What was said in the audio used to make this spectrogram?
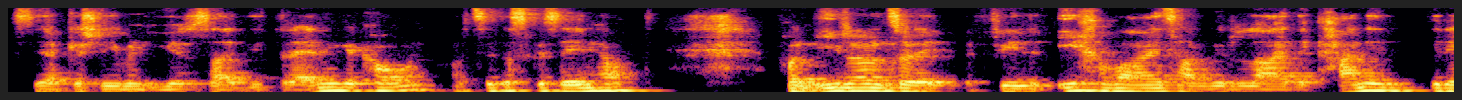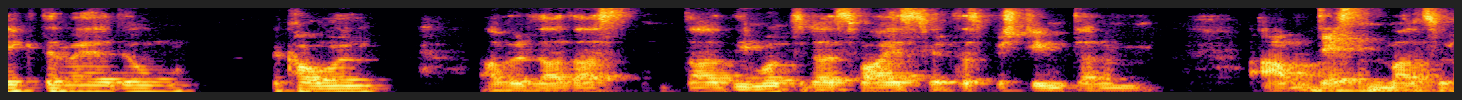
Sie hat geschrieben, ihr seid die Tränen gekommen, als sie das gesehen hat. Von Elon, so viel ich weiß, haben wir leider keine direkte Meldung bekommen. Aber da, das, da die Mutter das weiß, wird das bestimmt dann am Abendessen mal zur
